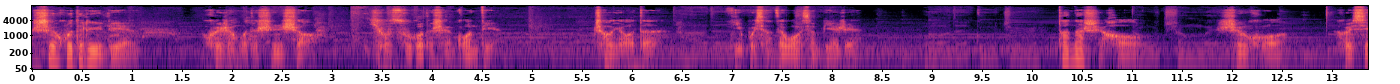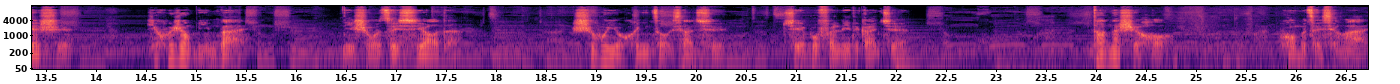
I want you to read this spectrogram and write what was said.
社会的历练会让我的身上有足够的闪光点，照耀的。你不想再望向别人，到那时候，生活和现实也会让明白，你是我最需要的，是我有和你走下去，绝不分离的感觉。到那时候，我们再相爱。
